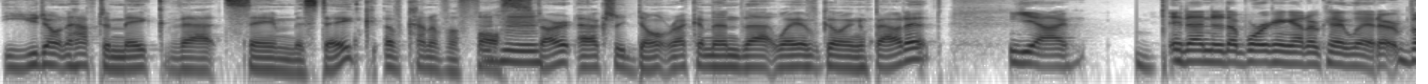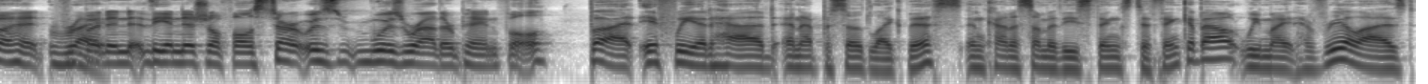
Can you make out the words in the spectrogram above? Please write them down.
you don't have to make that same mistake of kind of a false Mm-hmm. start. I actually don't recommend that way of going about it. Yeah. It ended up working out okay later, but Right. but in, the initial false start was was rather painful. But if we had had an episode like this and kind of some of these things to think about, we might have realized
